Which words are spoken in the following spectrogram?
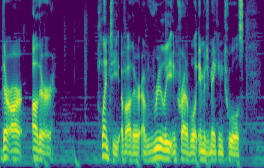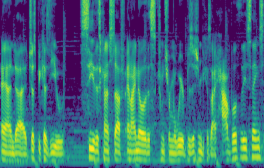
there are other, plenty of other uh, really incredible image making tools. And uh, just because you see this kind of stuff. And I know this comes from a weird position because I have both of these things,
